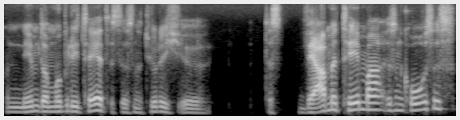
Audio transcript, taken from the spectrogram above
Und neben der Mobilität ist das natürlich, äh, das Wärmethema ist ein großes.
